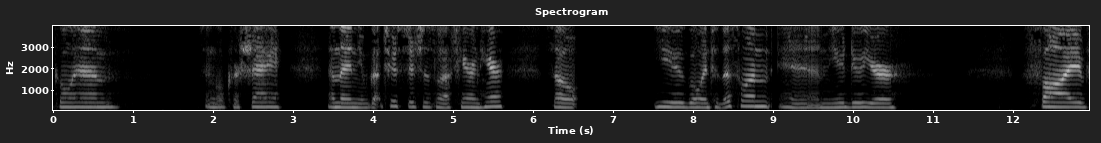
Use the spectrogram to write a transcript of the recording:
go in single crochet and then you've got two stitches left here and here. So you go into this one and you do your five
